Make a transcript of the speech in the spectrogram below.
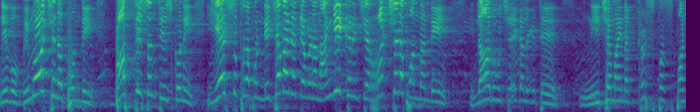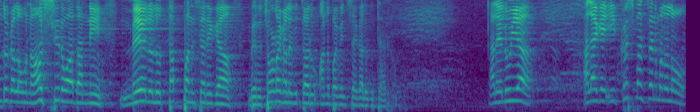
నీవు విమోచన పొంది బాప్తిసం తీసుకొని యేసు ప్రభు నిజమైన దేవుడని అంగీకరించే రక్షణ పొందండి. ఇలా నువ్వు చేయగలిగితే నిజమైన క్రిస్మస్ పండుగలో ఉన్న ఆశీర్వాదాన్ని మేలులు తప్పనిసరిగా మీరు చూడగలుగుతారు అనుభవించగలుగుతారు. అలెలుయా అలాగే ఈ క్రిస్మస్ దినములలో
